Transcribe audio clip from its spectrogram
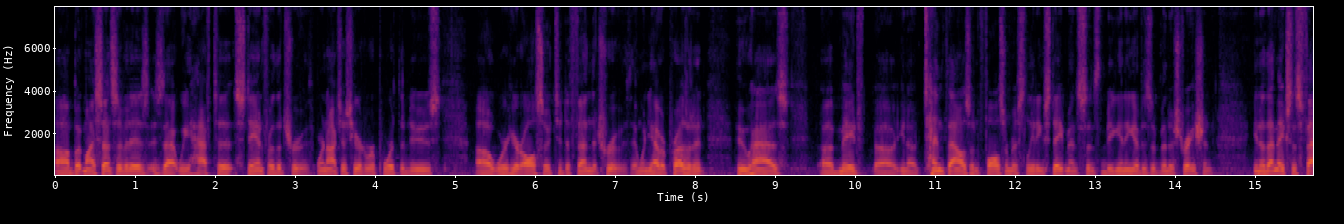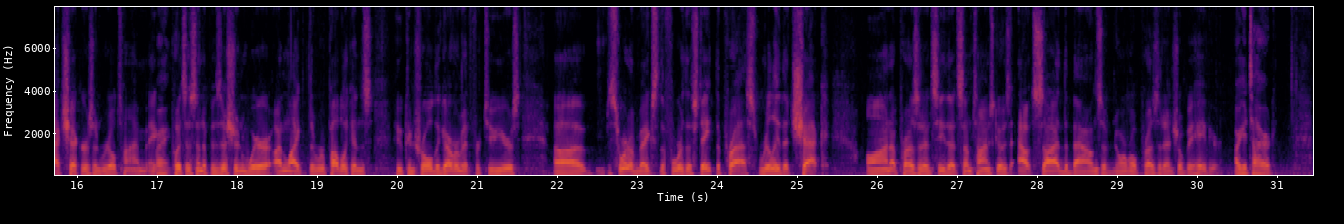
Uh, but my sense of it is, is that we have to stand for the truth. We're not just here to report the news. Uh, we're here also to defend the truth. And when you have a president who has uh, made, uh, you know, 10,000 false or misleading statements since the beginning of his administration, you know, that makes us fact checkers in real time. It right. puts us in a position where, unlike the Republicans who controlled the government for two years, uh, sort of makes the fourth estate, the press, really the check on a presidency that sometimes goes outside the bounds of normal presidential behavior. Are you tired?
